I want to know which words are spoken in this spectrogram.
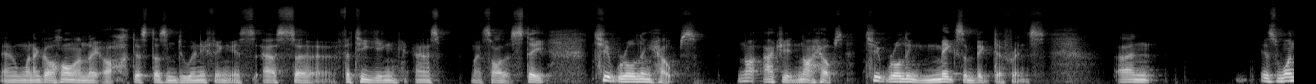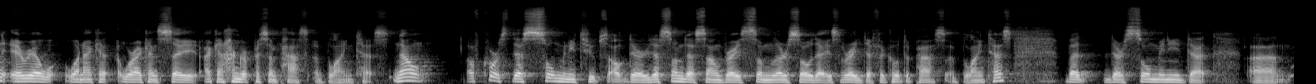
And when I go home, I'm like, oh, this doesn't do anything. It's as uh, fatiguing as my solid state. Tube rolling helps. Not actually, not helps. Tube rolling makes a big difference. And it's one area when I can, where I can say I can 100% pass a blind test. Now, of course, there's so many tubes out there. There's some that sound very similar, so that it's very difficult to pass a blind test. But there's so many that um,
